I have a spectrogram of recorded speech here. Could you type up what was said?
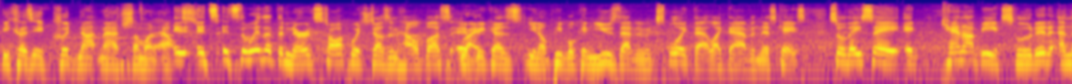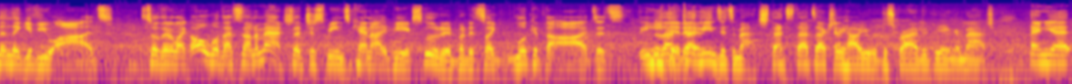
because it could not match someone else. It, it's it's the way that the nerds talk, which doesn't help us eh, right. because you know people can use that and exploit that like they have in this case. So they say it cannot be excluded, and then they give you odds. So they're like, oh, well, that's not a match. That just means cannot be excluded. But it's like, look at the odds. It's he no, that, did that it. means it's a match. That's that's actually yeah. how you would describe it being a match. And yet,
